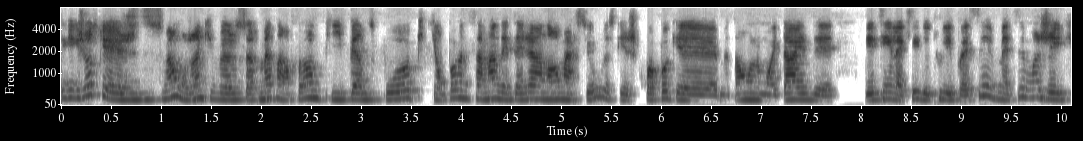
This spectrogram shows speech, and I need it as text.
c'est quelque chose que je dis souvent aux gens qui veulent se remettre en forme puis perdre du poids puis qui n'ont pas nécessairement d'intérêt en arts martiaux parce que je crois pas que, mettons, le Muay Thai détient la clé de tous les possibles. Mais tu sais, moi, j'ai.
